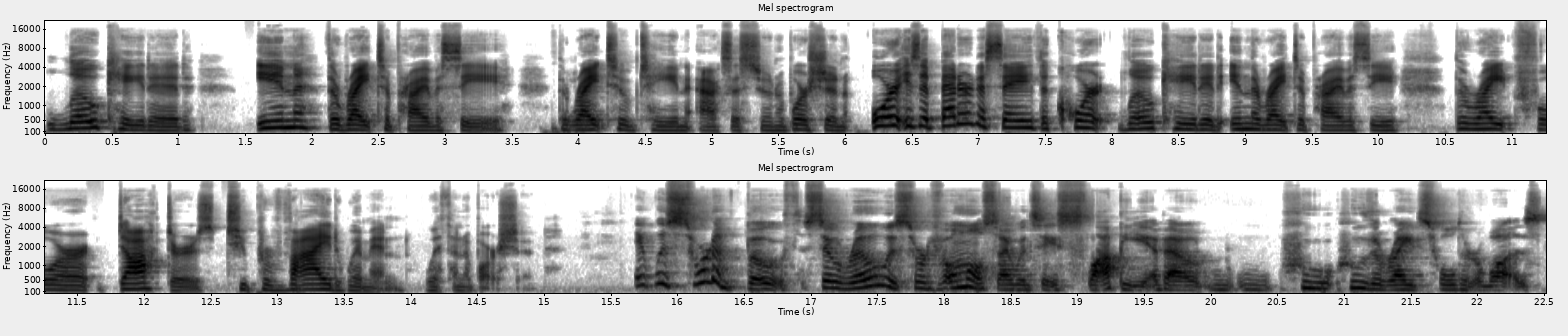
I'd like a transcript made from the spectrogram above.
located in the right to privacy the right to obtain access to an abortion? Or is it better to say the court located in the right to privacy the right for doctors to provide women with an abortion? It was sort of both. So Roe was sort of almost, I would say, sloppy about who who the rights holder was.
